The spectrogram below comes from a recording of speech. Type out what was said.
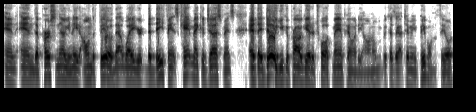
and and the personnel you need on the field. That way your the defense can't make adjustments. If they do you could probably get a 12th man penalty on them because they got too many people on the field.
